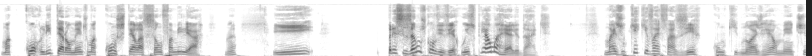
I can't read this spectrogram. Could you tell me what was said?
uma literalmente uma constelação familiar. Né? E Precisamos conviver com isso porque é uma realidade. Mas o que, que vai fazer com que nós realmente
